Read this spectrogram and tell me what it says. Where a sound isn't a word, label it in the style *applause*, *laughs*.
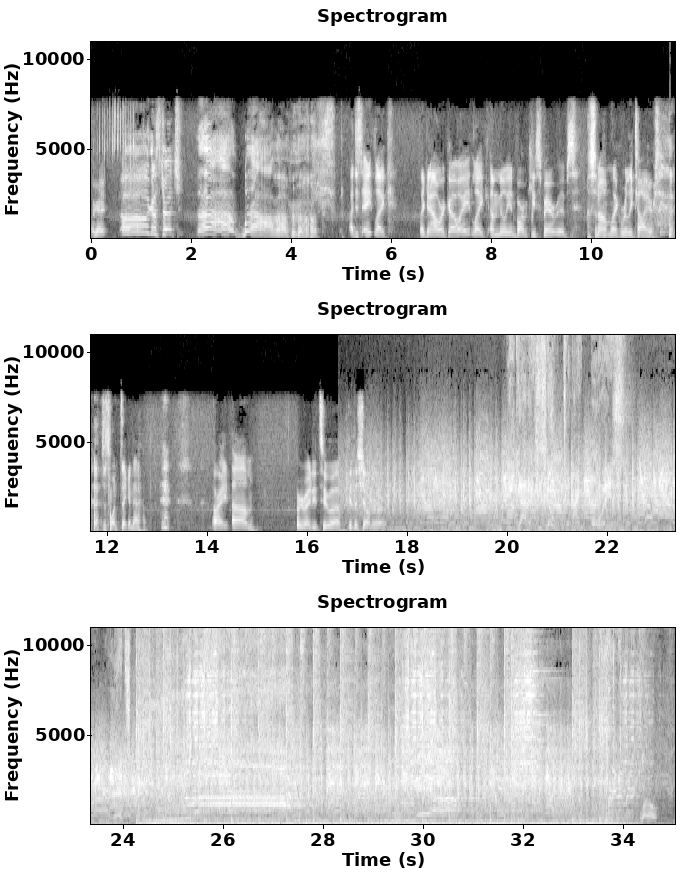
Okay. Oh, I gotta stretch. Ah, *laughs* I just ate like like an hour ago. I ate like a million barbecue spare ribs, so now I'm like really tired. I *laughs* just want to take a nap. All right. Um, are we ready to uh, get the show on the road? We got a show tonight, boys.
